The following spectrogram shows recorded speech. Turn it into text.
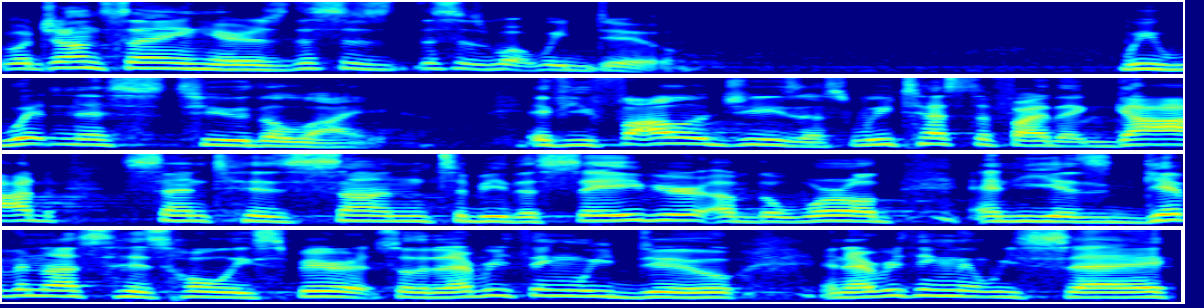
what John's saying here is this is this is what we do. We witness to the light. If you follow Jesus, we testify that God sent his Son to be the Savior of the world, and he has given us his Holy Spirit so that everything we do and everything that we say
